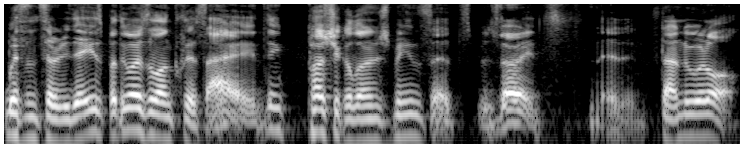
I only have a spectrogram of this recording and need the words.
within 30 days. But the a unclear. So I think pashut learn means that it's, it's very, it's, it's not new at all.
